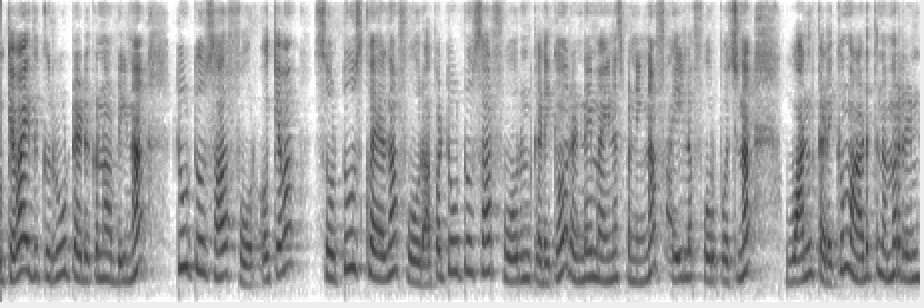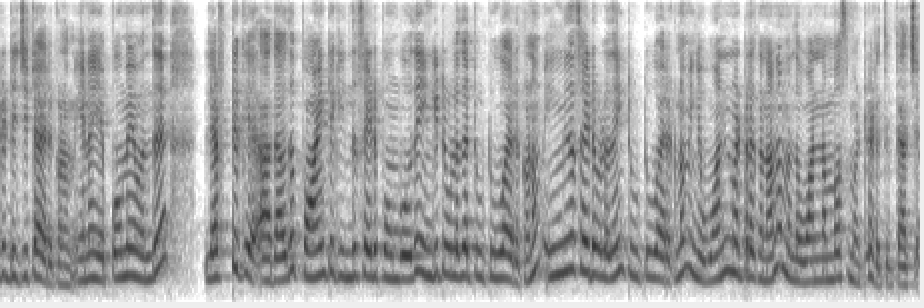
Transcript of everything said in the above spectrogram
ஓகேவா? இதுக்கு ரூட் எடுக்கணும் அப்படின்னா டூ டூ சார் ஃபோர் ஓகேவா? ஸோ டூ ஸ்கொயர் தான் ஃபோர் அப்போ டூ டூ சார் ஃபோர்னு கிடைக்கும். ரெண்டையும் மைனஸ் பண்ணிங்கன்னா ஃபைவ்ல ஃபோர் போச்சுன்னா ஒன் கிடைக்கும். அடுத்து நம்ம ரெண்டு டிஜிட்டாக இருக்கணும். ஏன்னா எப்போவுமே வந்து லெஃப்ட்டுக்கு அதாவது பாயிண்ட்டுக்கு இந்த சைடு போகும்போது இங்கிட்ட உள்ளதை டூ டூவாக இருக்கணும். இந்த சைடு உள்ளதையும் டூ டூவாக இருக்கணும். இங்கே ஒன் மட்டும் இருக்கனால நம்ம அந்த ஒன் நம்பர்ஸ் மட்டும் எடுத்துக்கிட்டாச்சு.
